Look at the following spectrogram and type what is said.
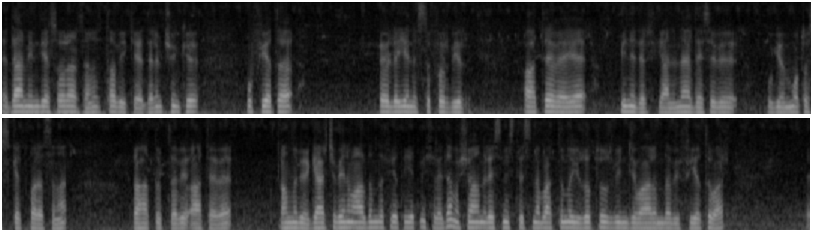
eder miyim diye sorarsanız tabii ki ederim. Çünkü bu fiyata böyle yeni sıfır bir ATV'ye binilir. Yani neredeyse bir bugün motosiklet parasına rahatlıkla bir ATV alınabiliyor. Gerçi benim aldığımda fiyatı 70 liraydı ama şu an resmi sitesine baktığımda 130 bin civarında bir fiyatı var. Ee,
